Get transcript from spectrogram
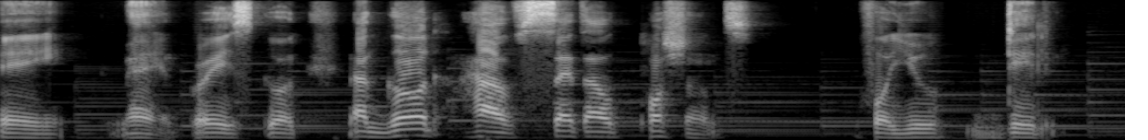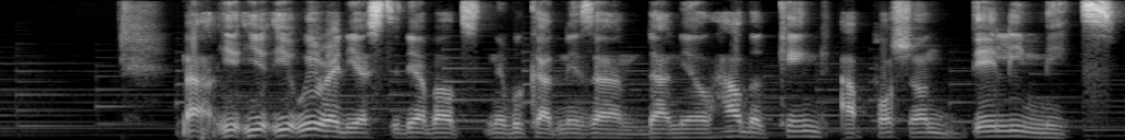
Amen. Praise God. Now, God have set out portions for you daily. Now, you, you, you, we read yesterday about Nebuchadnezzar and Daniel, how the king apportioned daily meats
